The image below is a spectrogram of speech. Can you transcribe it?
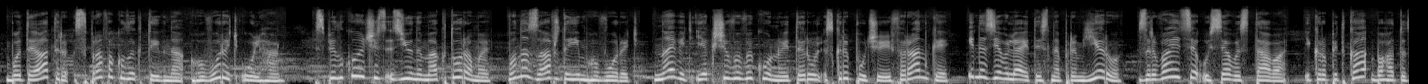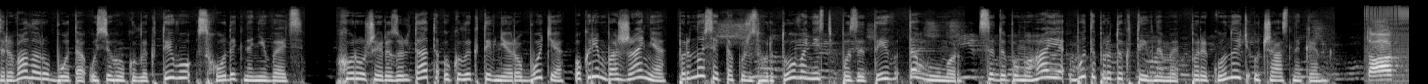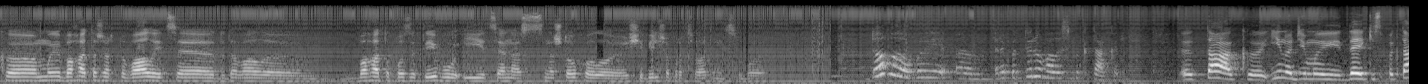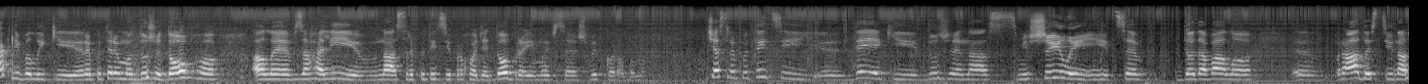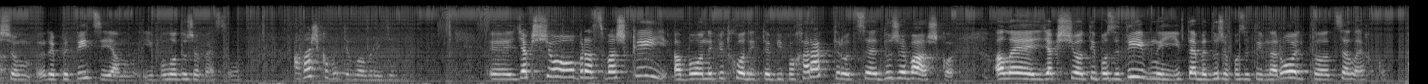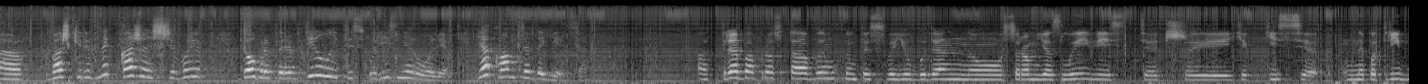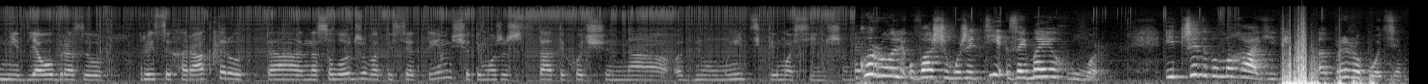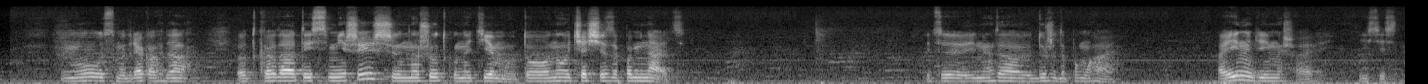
Бо театр справа колективна, говорить Ольга. Спілкуючись з юними акторами, вона завжди їм говорить: навіть якщо ви виконуєте роль скрипучої феранки і не з'являєтесь на прем'єру, зривається уся вистава, і кропітка багатотривала робота усього колективу сходить на нівець. Хороший результат у колективній роботі, окрім бажання, приносять також згуртованість, позитив та гумор. Це допомагає бути продуктивними, переконують учасники. Так, е, ми багато жартували, це додавало багато позитиву і це нас наштовхувало ще більше працювати над собою. Довго ви ем, репетирували спектакль? Е, Так, е, іноді ми деякі спектаклі великі репетируємо дуже довго, але взагалі в нас репетиції проходять добре і ми все швидко робимо. Час репетицій е, деякі дуже нас смішили, і це додавало радості нашим репетиціям, і було дуже весело. А важко бути в образі? Е, Якщо образ важкий або не підходить тобі по характеру, це дуже важко. Але якщо ти позитивний і в тебе дуже позитивна роль, то це легко. Е, ваш керівник каже, що ви добре перевтілюєтесь у різні ролі. Як вам це вдається? Треба просто вимкнути свою буденну сором'язливість чи якісь непотрібні для образу риси характеру та насолоджуватися тим, що ти можеш стати хоч на одну мить кимось іншим. Яку роль у вашому житті займає гумор? І чи допомагає він е, при роботі? Ну, смотря когда. Вот когда ты смешишь на шутку на тему, то оно чаще запоминается. І це іноді дуже допомагає. А іноді і мешає, звісно.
